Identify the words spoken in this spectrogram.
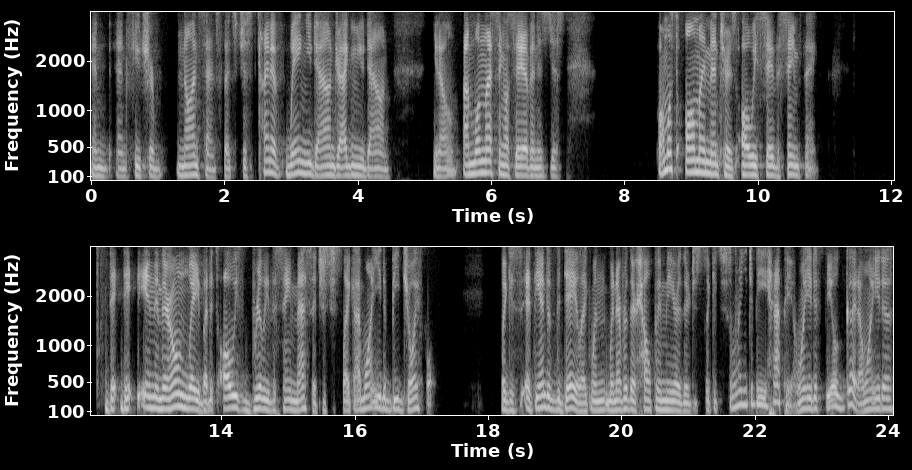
and and future nonsense that's just kind of weighing you down, dragging you down. You know, um, one last thing I'll say, Evan, is just almost all my mentors always say the same thing. They, they in, in their own way, but it's always really the same message. It's just like I want you to be joyful. Like at the end of the day like when whenever they're helping me or they're just like it's just, i want you to be happy. I want you to feel good. I want you to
